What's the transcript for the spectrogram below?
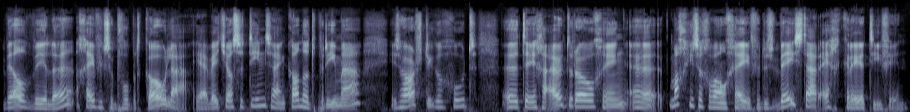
wel willen, geef ik ze bijvoorbeeld cola. Ja, weet je, als ze tien zijn, kan dat prima. Is hartstikke goed tegen uitdroging uh, mag je ze gewoon geven. Dus wees daar echt creatief in.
